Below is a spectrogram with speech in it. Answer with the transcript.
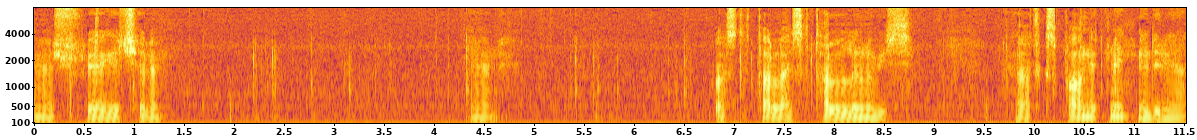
Hemen şuraya geçelim. Yani Burası da tarlaysa tarlalığını biz Yaratık spawn etmek nedir ya?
